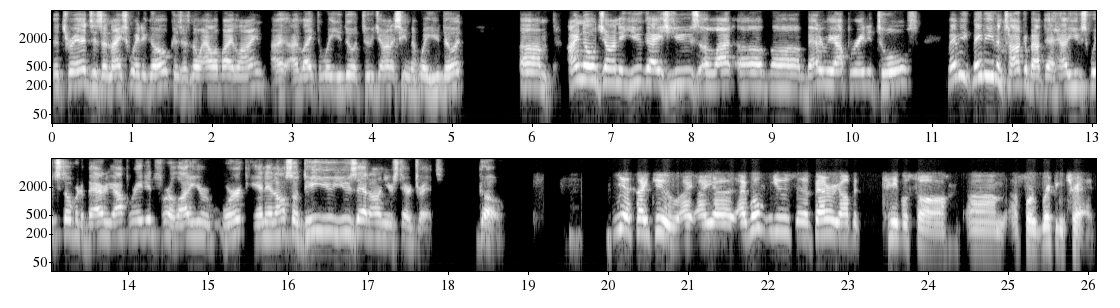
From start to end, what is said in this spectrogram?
the treads is a nice way to go because there's no alibi line. I, I like the way you do it too, John. I seen the way you do it. Um, I know, John, that you guys use a lot of uh, battery operated tools. Maybe maybe even talk about that, how you've switched over to battery operated for a lot of your work, and then also, do you use that on your stair treads? Go. Yes, I do. I I, uh, I won't use a battery operated table saw um, for ripping treads.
